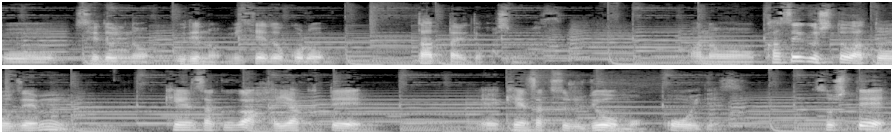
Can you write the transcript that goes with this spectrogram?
こう、セドリの腕の見せ所だったりとかします。あの、稼ぐ人は当然、検索が早くて、えー、検索する量も多いです。そして、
